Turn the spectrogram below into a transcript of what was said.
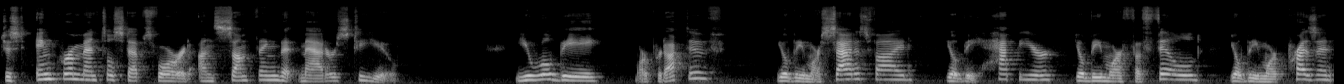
just incremental steps forward on something that matters to you, you will be more productive, you'll be more satisfied, you'll be happier, you'll be more fulfilled, you'll be more present.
